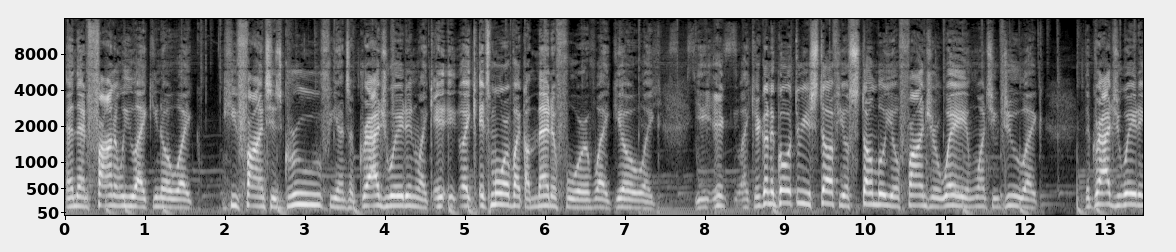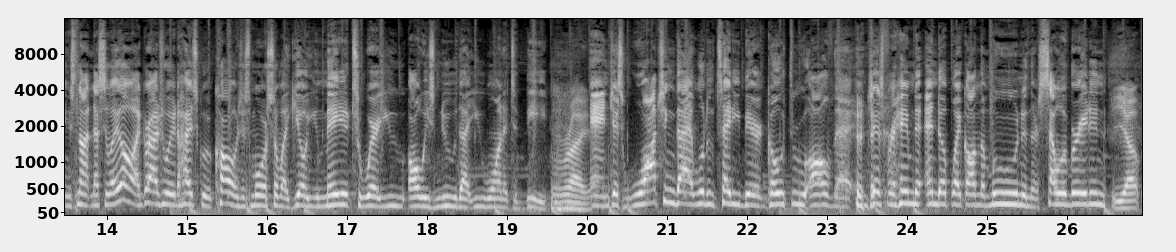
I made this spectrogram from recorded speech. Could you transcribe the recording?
And then finally like, you know, like he finds his groove, he ends up graduating, like it, it- like it's more of like a metaphor of like, yo, like you, you're, like you're gonna go through your stuff, you'll stumble, you'll find your way, and once you do, like the graduating is not necessarily like, oh, I graduated high school or college. It's more so like, yo, you made it to where you always knew that you wanted to be. Right. And just watching that little teddy bear go through all of that, and just for him to end up like on the moon and they're celebrating, Yep.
